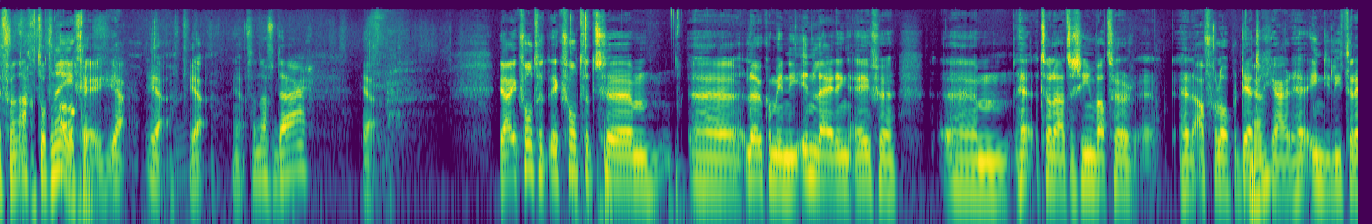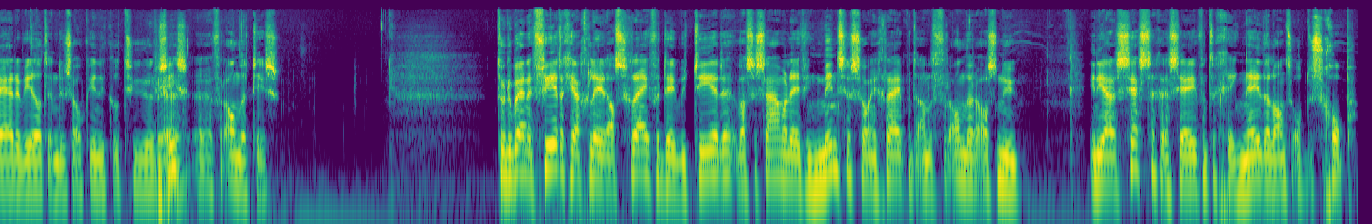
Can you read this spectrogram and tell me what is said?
van 8 tot 9. Oh, Oké, okay. ja, ja, ja, ja. Vanaf daar... Ja. Ja, ik vond het, ik vond het um, uh, leuk om in die inleiding even um, he, te laten zien... wat er he, de afgelopen 30 ja. jaar he, in die literaire wereld... en dus ook in de cultuur uh, veranderd is. Toen ik bijna 40 jaar geleden als schrijver debuteerde... was de samenleving minstens zo ingrijpend aan het veranderen als nu. In de jaren 60 en 70 ging Nederland op de schop.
